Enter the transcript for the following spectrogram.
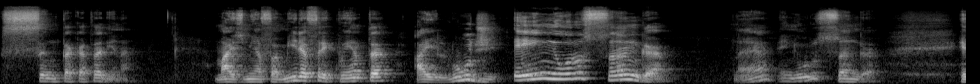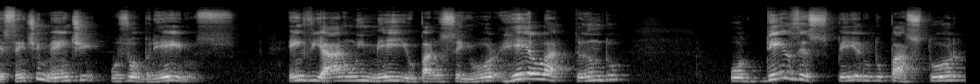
Santa Catarina, mas minha família frequenta a Ilude em Uruçanga, né? em Uruçanga. Recentemente, os obreiros enviaram um e-mail para o Senhor relatando o desespero do pastor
